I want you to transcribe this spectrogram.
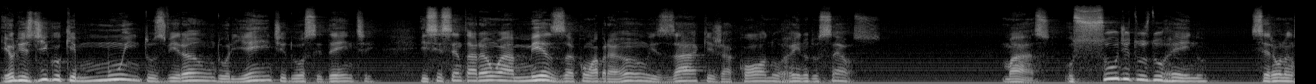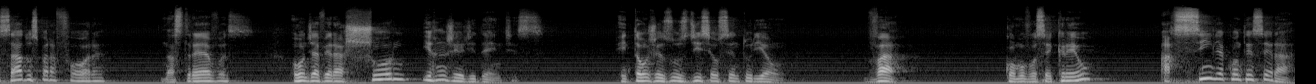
Eu lhes digo que muitos virão do Oriente e do Ocidente e se sentarão à mesa com Abraão, Isaque e Jacó no reino dos céus. Mas os súditos do reino serão lançados para fora, nas trevas, onde haverá choro e ranger de dentes. Então Jesus disse ao centurião: Vá, como você creu, assim lhe acontecerá.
